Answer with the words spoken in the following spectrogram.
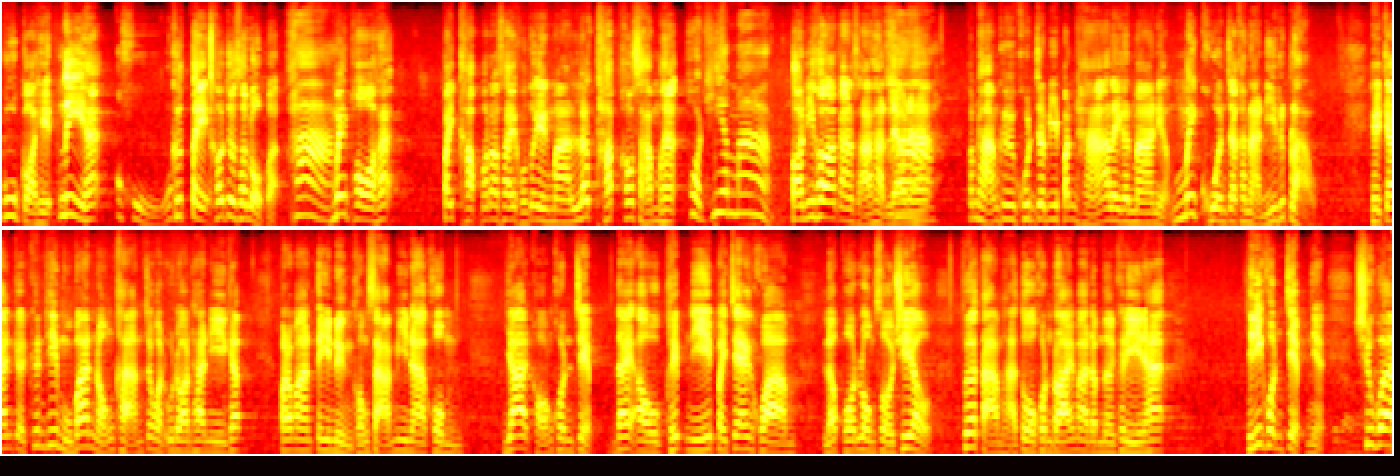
ผู้ก่อเหตุนี่ฮะโอ้โหคือเตะเขาจนสลบอะค่ะไม่พอฮะ ไปขับมอเตอร์ไซค์ของตัวเองมา แล้วทับเขาซ้ำฮะ โหดเหี้ยมมาก ตอนนี้เขาอาการสาหัสแล้วนะฮะค่ะ คำถามคือคุณจะมีปัญหาอะไรกันมาเนี่ยไม่ควรจะขนาดนี้หรือเปล่า เหตุการณ์เกิดขึ้นที่หมู่บ้านหนองขามจังหวัดอุดรธานีครับ ประมาณตีหนึ่งของ 3 มีนาคม ญาติของคนเจ็บได้เอาคลิปนี้ไปแจ้งความ แล้วโพสต์ลงโซเชียล เพื่อตามหาตัวคนร้ายมาดำเนินคดีนะฮะ ทีนี้คนเจ็บเนี่ยชื่อว่า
